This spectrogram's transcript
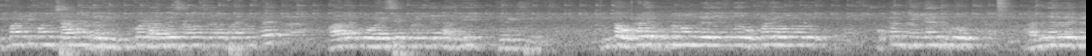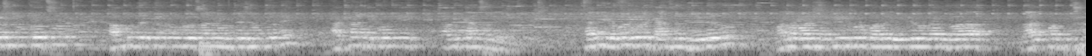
ఇట్లాంటి కొన్ని చాలా జరిగింది. ఇంకో అరవై సంవత్సరాల పైన ఉంటే వాళ్ళకు వయసు ఎక్కువైందని అది జరిగిపోయింది. ఇంకా ఒక్కడే కుటుంబం లేదు ఒక్కడే ఉన్నాడు. ఒక్కడికి ఎందుకు తల్లిదండ్రుల దగ్గర ఉండవచ్చు తమ్ముడు దగ్గర ఉండొచ్చు ఉద్దేశంతోనే అట్లాంటి కొన్ని అవి క్యాన్సల్ అయ్యాయి. కానీ ఎవరు కూడా క్యాన్సల్ చేయలేదు. మళ్ళీ వాటి అన్నిటి కూడా మళ్ళీ ఎంపీఓ గారి ద్వారా నాకు పంపించిన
